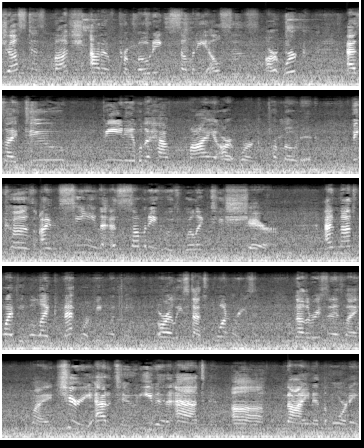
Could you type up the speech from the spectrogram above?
just as much out of promoting somebody else's artwork as I do being able to have my artwork promoted because I'm seen as somebody who's willing to share. And that's why people like networking with me, or at least that's one reason. Another reason is my my cheery attitude, even at uh, nine in the morning,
